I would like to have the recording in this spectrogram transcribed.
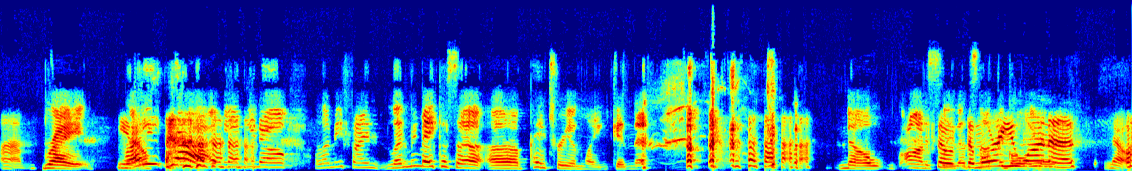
Um, right. right? yeah. I mean, you know, let me find, let me make us a, a Patreon link and then. no, honestly. So the more the you want here. us, no.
